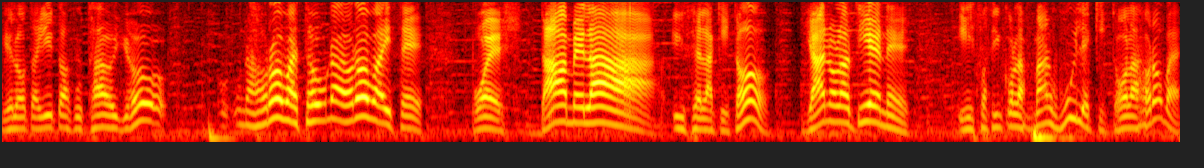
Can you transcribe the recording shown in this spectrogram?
Y el otallito asustado, yo, una joroba, esto es una joroba. Y dice, pues dámela. Y se la quitó, ya no la tiene. Hizo así con las manos, uy, le quitó la joroba.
